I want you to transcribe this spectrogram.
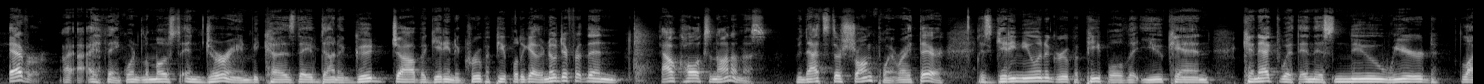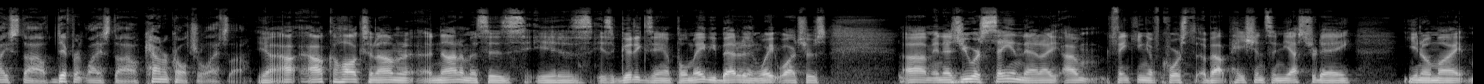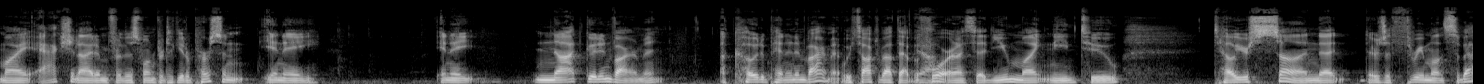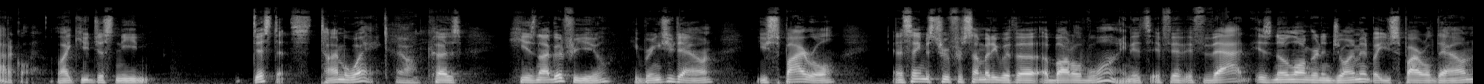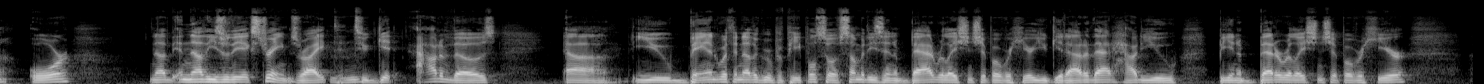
ever. I, think one of the most enduring because they've done a good job of getting a group of people together. No different than Alcoholics Anonymous. I mean, that's their strong point right there is getting you in a group of people that you can connect with in this new weird lifestyle, different lifestyle, countercultural lifestyle. Yeah, Alcoholics Anonymous is is is a good example, maybe better than Weight Watchers. Um, and as you were saying that, I, I'm thinking, of course, about patients. And yesterday, you know my my action item for this one particular person in a in a not good environment a codependent environment. We've talked about that before. Yeah. and i said you might need to tell your son that there's a three month sabbatical. Like you just need distance time away. Yeah. Because he is not good for you. He brings you down. You spiral and the same is true for somebody with a, a bottle of wine. It's if, if that is no longer an enjoyment, but you spiral down, or now and now these are the extremes, right? Mm-hmm. To get out of those, uh, you band with another group of people. So if somebody's in a bad relationship over here, you get out of that. How do you be in a better relationship over here?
